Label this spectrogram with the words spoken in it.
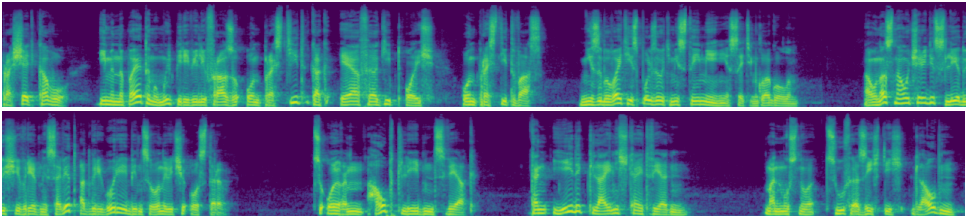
«Прощать кого?» Именно поэтому мы перевели фразу «он простит» как «er vergibt euch» – «он простит вас». Не забывайте использовать местоимение с этим глаголом. А у нас на очереди следующий вредный совет от Григория Бенционовича Остера. Zu eurem Hauptlebenswerk kann jede Kleinigkeit werden. Man muss nur zuversichtlich glauben,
